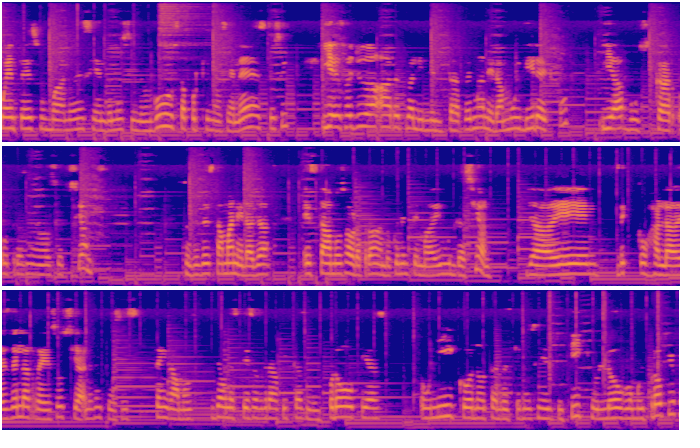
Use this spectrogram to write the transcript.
fuente, de su mano, diciéndonos si nos gusta, porque no sean esto, ¿sí? Y eso ayuda a retroalimentar de manera muy directa y a buscar otras nuevas opciones. Entonces de esta manera ya estamos ahora trabajando con el tema de divulgación, ya de, ojalá desde las redes sociales entonces tengamos ya unas piezas gráficas muy propias, un icono tal vez que nos identifique, un logo muy propio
